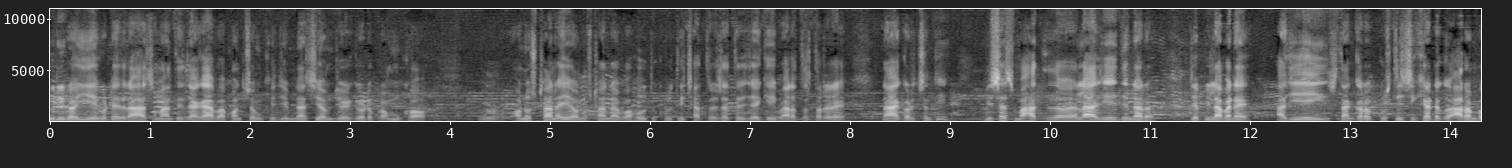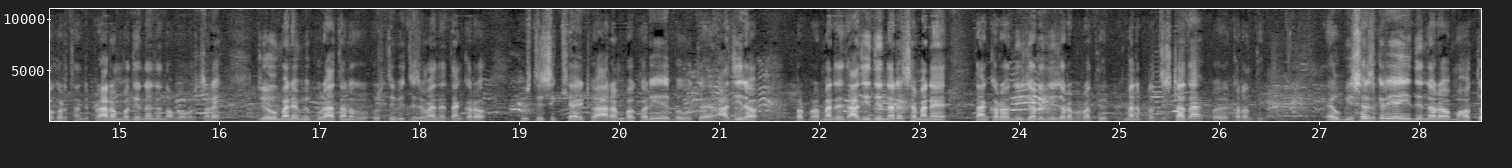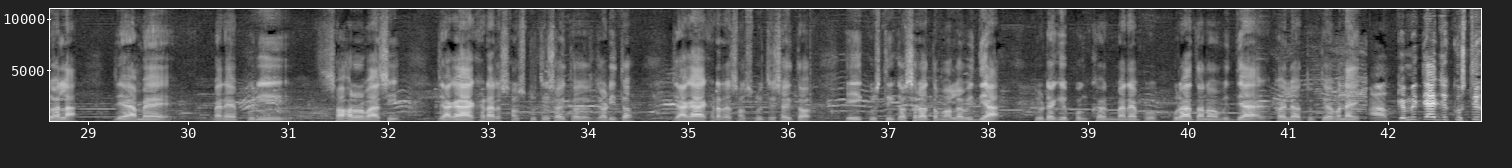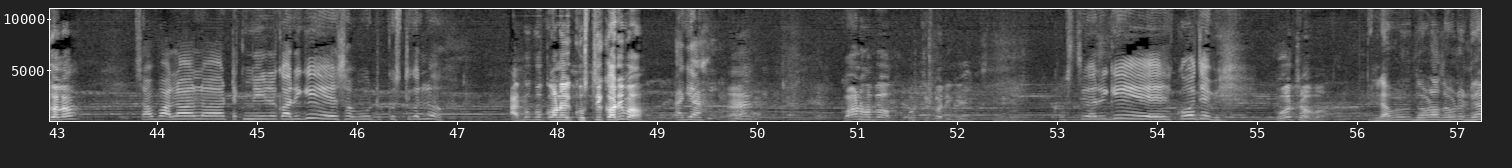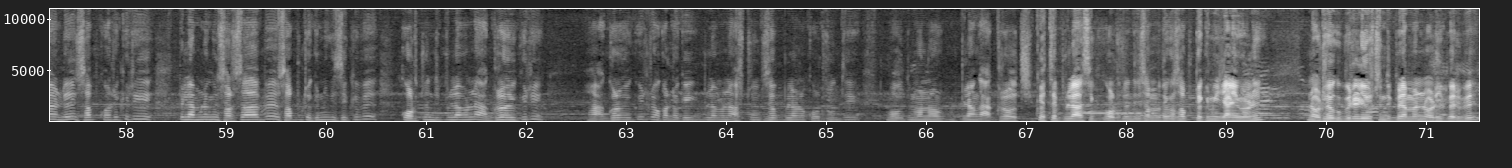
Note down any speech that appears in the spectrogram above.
ପୁରୀର ଇଏ ଗୋଟେ ରାହାସ ମହାନ୍ତି ଜାଗା ବା ପଞ୍ଚମୁଖୀ ଜିମ୍ନାସିୟମ୍ ଯିଏକି ଗୋଟେ ପ୍ରମୁଖ ଅନୁଷ୍ଠାନ ଏ ଅନୁଷ୍ଠାନରେ ବହୁତ କୃତି ଛାତ୍ରଛାତ୍ରୀ ଯାଇକି ଭାରତ ସ୍ତରରେ ନାଁ କରିଛନ୍ତି। ବିଶେଷ ମାହାତ୍ମ୍ୟ ହେଲା ଆଜି ଏ ଦିନର ଯେ ପିଲାମାନେ ଆଜି ଏଇ ତାଙ୍କର କୁସ୍ତି ଶିକ୍ଷାଟାକୁ ଆରମ୍ଭ କରିଥାନ୍ତି। ପ୍ରାରମ୍ଭ ଦିନ ଯେ ନବବର୍ଷରେ ଯେଉଁମାନେ ବି ପୁରାତନ କୁସ୍ତିବିତ ସେମାନେ ତାଙ୍କର କୁସ୍ତି ଶିକ୍ଷା ଏଠୁ ଆରମ୍ଭ କରି ଏବଂ ଆଜିର ମାନେ ଆଜି ଦିନରେ ସେମାନେ ତାଙ୍କର ନିଜର ନିଜର ମାନେ ପ୍ରତିଷ୍ଠାତା କରନ୍ତି। ଆଉ ବିଶେଷ କରି ଏଇ ଦିନର ମହତ୍ଵ ହେଲା ଯେ ଆମେ ମାନେ ପୁରୀ ସହରବାସୀ ଜାଗା ଆଖଡ଼ାର ସଂସ୍କୃତି ସହିତ ଜଡ଼ିତ। ଜାଗା ଆଖଡ଼ାର ସଂସ୍କୃତି ସହିତ ଏଇ କୁସ୍ତି କସରତ ମଲ୍ଲବିଦ୍ୟା ଯେଉଁଟାକି ପୁଙ୍ଖ- ମାନେ ପୁ- ପୁରାତନ ବିଦ୍ୟା କହିଲେ ଅତ୍ୟୁକ୍ତି ହେବ ନାହିଁ। ଆଉ କେମିତି ଆଜି କୁସ୍ତି କଲ? ସବୁ ଭଲ ଭଲ ଟେକ୍ନିକ୍ କରିକି ସବୁ କୁସ୍ତି କଲୁ ଆଉ। ଆଗକୁ କ'ଣ ଏଇ କୁସ୍ତି କରିବ? ଆଜ୍ଞା। ଏଁ? କ'ଣ ହବ କୁସ୍ତି କରିକି? କୁସ୍ତି କରିକି କୋଚ୍ ହେବି। କୋଚ୍ ହବ? ପିଲାବେଳୁ ଦୌଡ଼ା ଦୌଡ଼ି ଡିଆଁ ଡେଇଁ ସବୁ କରିକିରି ପିଲାମାନେ କିନ୍ତୁ ସରସା ହେବେ ସବୁ ଟେକ୍ନିକ୍ ଶିଖିବେ କରୁଛନ୍ତି ପିଲାମାନେ ଆଗ୍ରହ ହେଇକିରି ଆଗ୍ରହ ହେଇକିରି ଟକା ଟକେଇକି ପିଲାମାନେ ଆସୁଛନ୍ତି ସବୁ ପିଲାମାନେ କରୁଛନ୍ତି ବହୁତ ମନ ପିଲାଙ୍କ ଆଗ୍ରହ ଅଛି। କେତେ ପିଲା ଆସିକି କରୁଛନ୍ତି ସମସ୍ତଙ୍କ ସବୁ ଟେକ୍ନିକ୍ ଜାଣିଗଲେଣି। ନଢ଼ିବାକୁ ବି ରେଡ଼ି ଅଛନ୍ତି ପିଲାମାନେ ନଢ଼ି ପାରିବେ।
